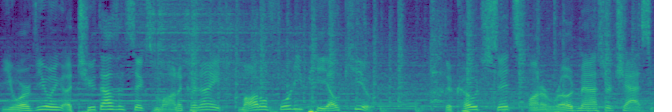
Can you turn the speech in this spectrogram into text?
You are viewing a 2006 Monaco Knight Model 40 PLQ. The coach sits on a Roadmaster chassis.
